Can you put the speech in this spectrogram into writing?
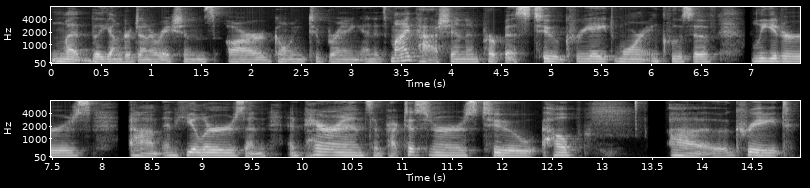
what the younger generations are going to bring. And it's my passion and purpose to create more inclusive leaders um, and healers and and parents and practitioners to help uh, create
